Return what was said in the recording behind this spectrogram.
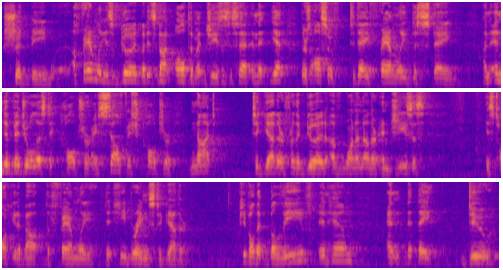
should be. A family is good, but it's not ultimate, Jesus has said. And that yet there's also today family disdain, an individualistic culture, a selfish culture, not together for the good of one another. And Jesus is talking about the family that he brings together. People that believe in him and that they do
